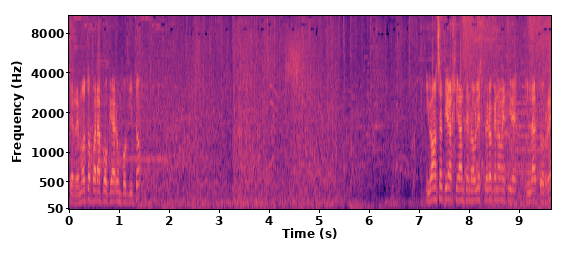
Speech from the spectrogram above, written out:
terremoto para pokear un poquito. Y vamos a tirar gigante noble. Espero que no me tire la torre.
